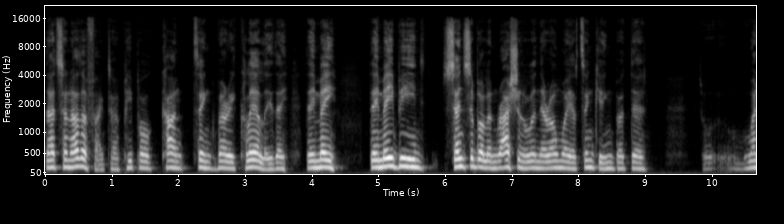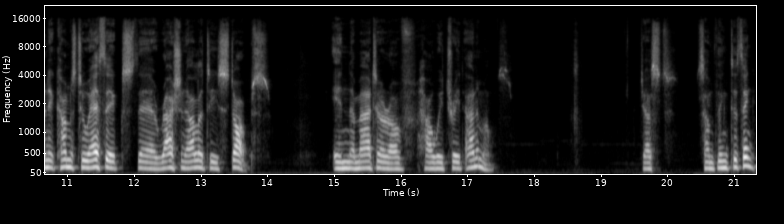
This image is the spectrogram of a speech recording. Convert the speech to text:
that's another factor. People can't think very clearly. They they may they may be sensible and rational in their own way of thinking, but when it comes to ethics, their rationality stops in the matter of how we treat animals. Just something to think,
